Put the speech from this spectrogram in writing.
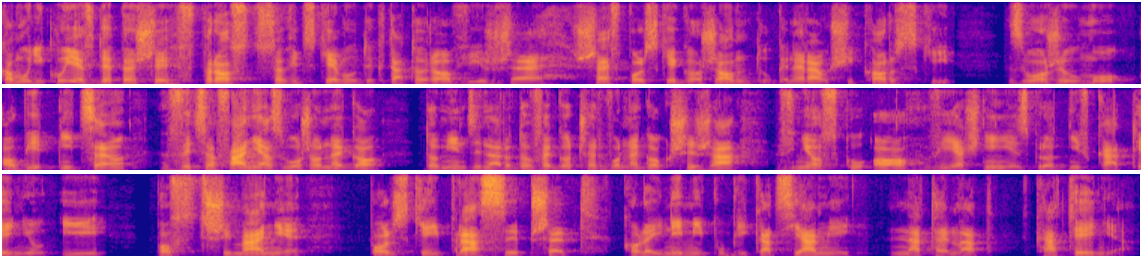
komunikuje w depeszy wprost sowieckiemu dyktatorowi, że szef polskiego rządu, generał Sikorski, złożył mu obietnicę wycofania złożonego do Międzynarodowego Czerwonego Krzyża wniosku o wyjaśnienie zbrodni w Katyniu i powstrzymanie polskiej prasy przed kolejnymi publikacjami na temat Katynia.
